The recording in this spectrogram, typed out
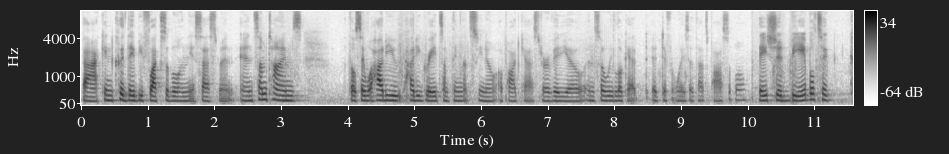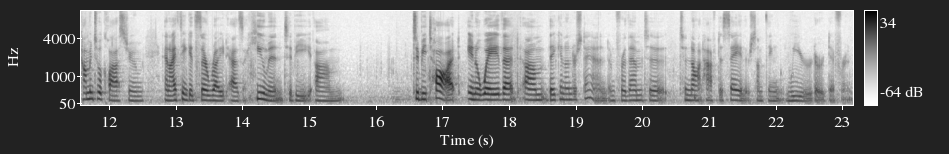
back and could they be flexible in the assessment? And sometimes they'll say well how do you how do you grade something that's you know a podcast or a video? And so we look at, at different ways that that's possible. They should be able to come into a classroom and i think it's their right as a human to be um, to be taught in a way that um, they can understand and for them to, to not have to say there's something weird or different.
